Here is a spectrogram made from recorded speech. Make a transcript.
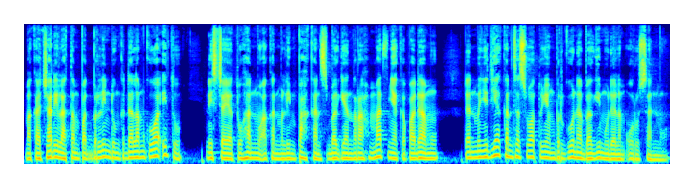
maka carilah tempat berlindung ke dalam gua itu. Niscaya Tuhanmu akan melimpahkan sebagian rahmatnya kepadamu dan menyediakan sesuatu yang berguna bagimu dalam urusanmu.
